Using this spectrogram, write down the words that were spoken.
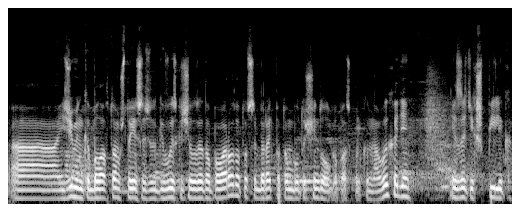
А, изюминка была в том, что если все-таки выскочил из этого поворота, то собирать потом будет очень долго, поскольку на выходе из этих шпилек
